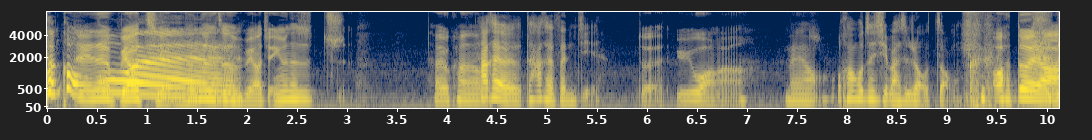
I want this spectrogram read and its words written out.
很恐怖。哎，那个不要捡，那那个真的不要捡，因为那是纸。还有看到它可以，它可以分解。对，渔网啊，没有，我看过最奇葩是肉粽。哦，对啊，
